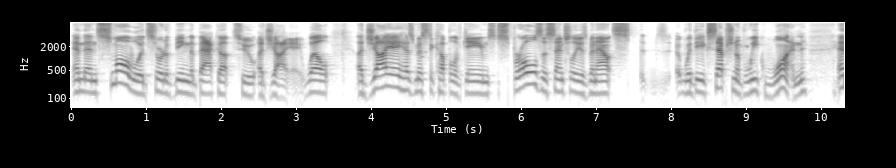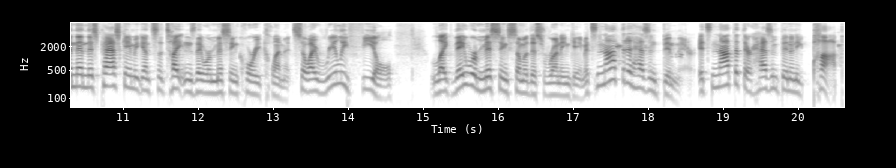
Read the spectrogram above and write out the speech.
and then Smallwood sort of being the backup to Ajayi. Well, Ajayi has missed a couple of games. Sproles essentially has been out, s- with the exception of week one. And then this past game against the Titans, they were missing Corey Clement. So I really feel like they were missing some of this running game. It's not that it hasn't been there, it's not that there hasn't been any pop.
